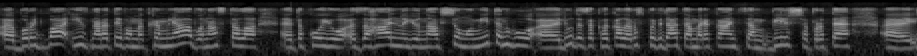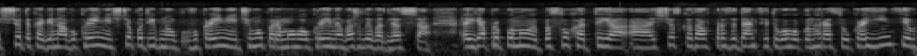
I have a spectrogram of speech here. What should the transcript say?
е, боротьба із наративами Кремля вона стала е, такою загальною на всьому мітингу. Люди закликали розповідати американцям більше про те, що таке війна в Україні, що потрібно в Україні, і чому перемога України важлива для США. Я пропоную послухати, що сказав президент світового конгресу українців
